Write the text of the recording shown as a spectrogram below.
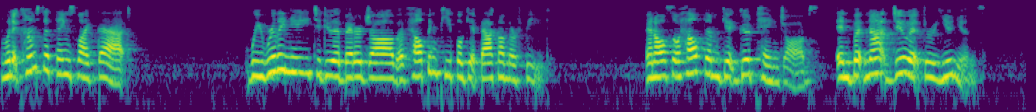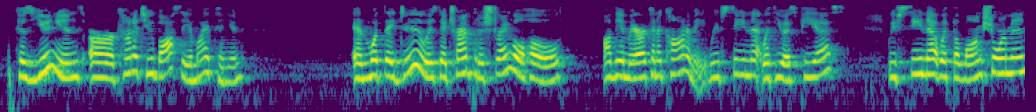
when it comes to things like that, we really need to do a better job of helping people get back on their feet. And also help them get good paying jobs. And, but not do it through unions. Because unions are kind of too bossy in my opinion. And what they do is they try and put a stranglehold on the American economy. We've seen that with USPS. We've seen that with the longshoremen.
